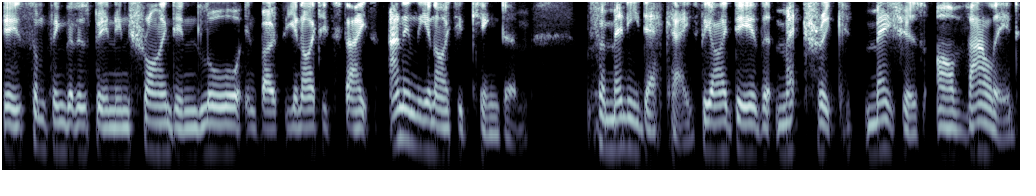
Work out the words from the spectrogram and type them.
is something that has been enshrined in law in both the United States and in the United Kingdom for many decades. The idea that metric measures are valid,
